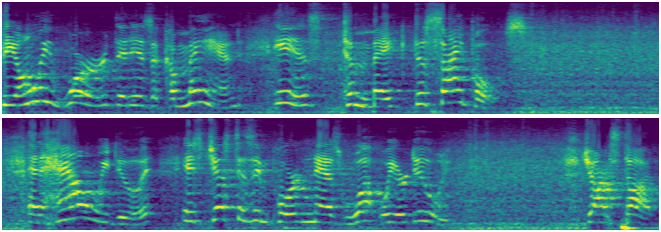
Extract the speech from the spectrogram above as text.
the only word that is a command is to make disciples. And how we do it is just as important as what we are doing. John Stott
